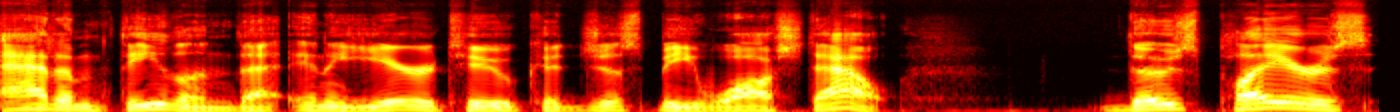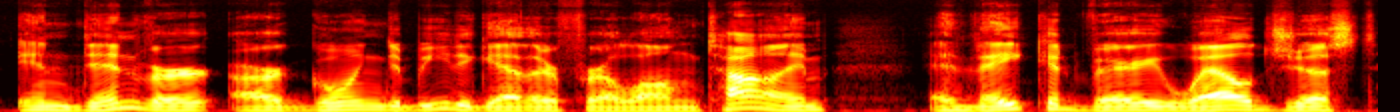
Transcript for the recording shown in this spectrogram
Adam Thielen that in a year or two could just be washed out. Those players in Denver are going to be together for a long time, and they could very well just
